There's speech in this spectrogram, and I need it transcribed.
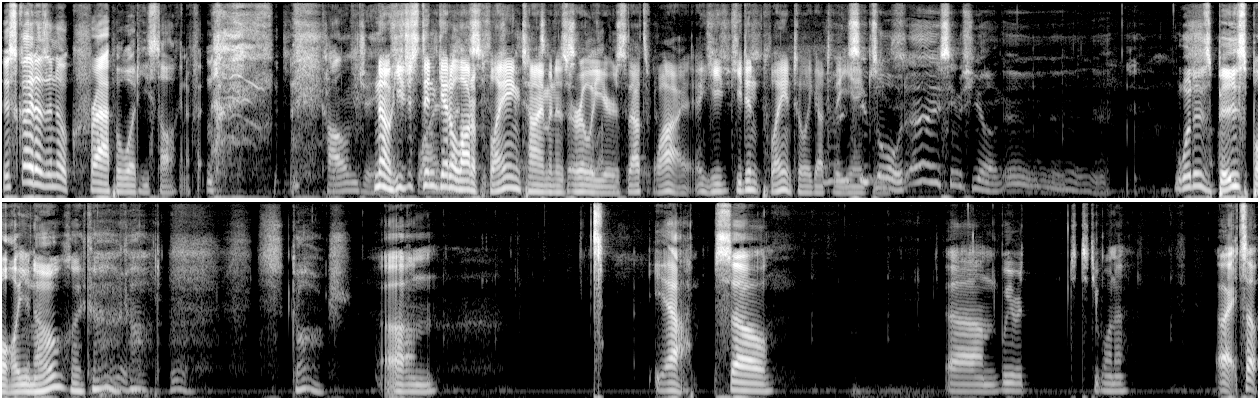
This guy doesn't know crap of what he's talking about. Colin James. No, he just didn't get a lot of playing time in his early years. That's why he he didn't play until he got to the he Yankees. seems old. Uh, he seems young. Uh, what is baseball? You know, like oh god, gosh. Um. Yeah. So. Um, we were. Did you want to? All right. So,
